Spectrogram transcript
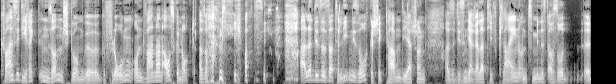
quasi direkt in Sonnensturm ge geflogen und waren dann ausgenockt. Also haben die quasi alle diese Satelliten, die sie hochgeschickt haben, die ja schon, also die sind ja relativ klein und zumindest auch so äh,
